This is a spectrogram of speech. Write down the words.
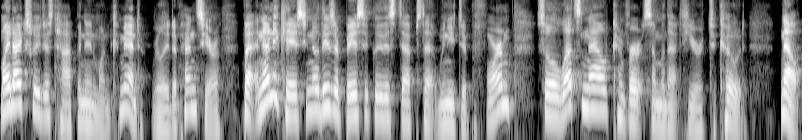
might actually just happen in one command. Really depends here. But in any case, you know, these are basically the steps that we need to perform. So let's now convert some of that here to code. Now,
